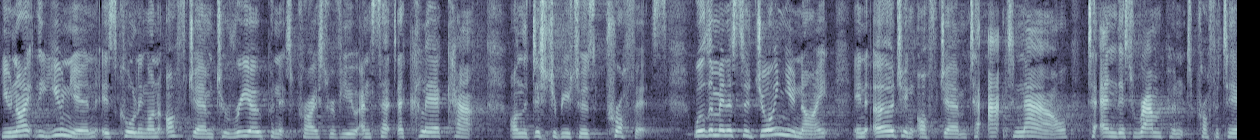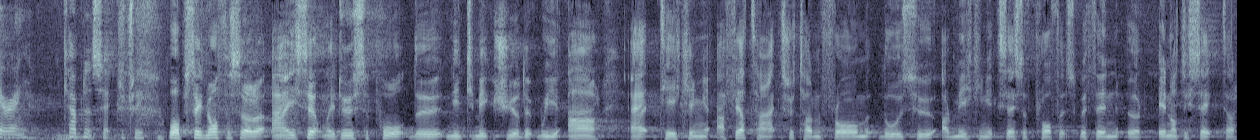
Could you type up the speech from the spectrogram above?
Unite the Union is calling on Ofgem to reopen its price review and set a clear cap on the distributor's profits. Will the Minister join Unite in urging Ofgem to act now to end this rampant profiteering? Cabinet Secretary. Well, President Officer, I certainly do support the need to make sure that we are uh, taking a fair tax return from those who are making excessive profits within our energy sector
